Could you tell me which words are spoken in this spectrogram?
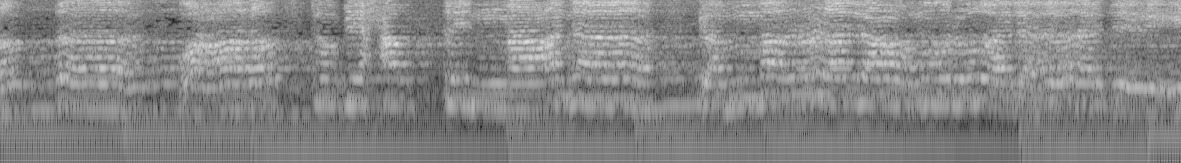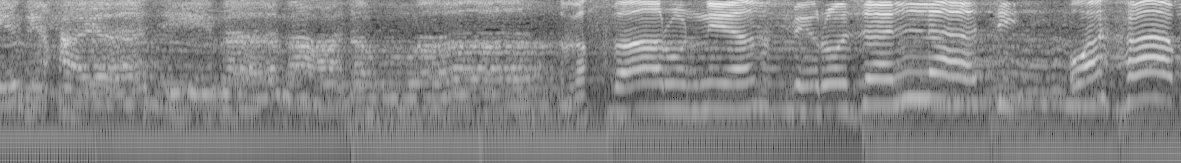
ربا وعرفت بحق معناه. غفار يغفر زلاتي وهاب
